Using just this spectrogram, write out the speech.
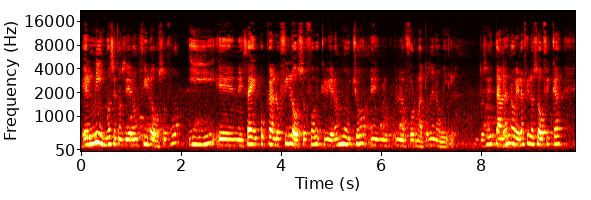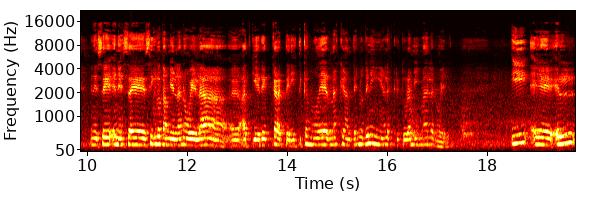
Él mismo se considera un filósofo y en esa época los filósofos escribieron mucho en, en los formatos de novelas. Entonces están las novelas filosóficas, en ese, en ese siglo también la novela eh, adquiere características modernas que antes no tenía, la escritura misma de la novela. Y eh, él,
